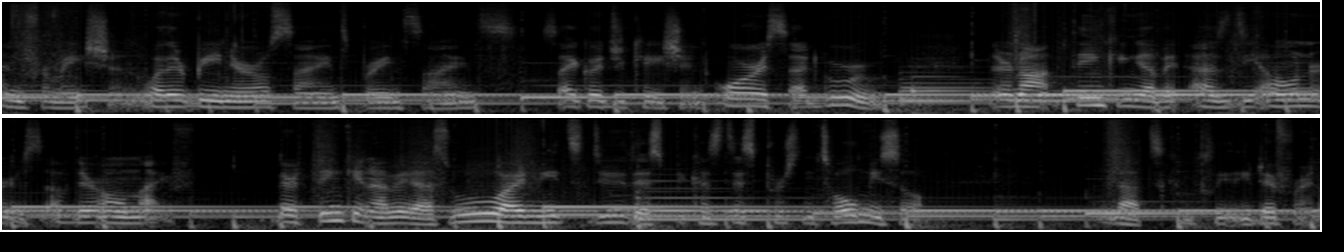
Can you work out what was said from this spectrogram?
information, whether it be neuroscience, brain science, psychoeducation, or a Sadhguru, they're not thinking of it as the owners of their own life they're thinking of it as, oh, I need to do this because this person told me so. That's completely different.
